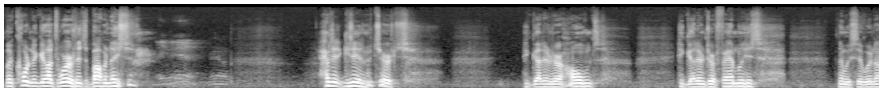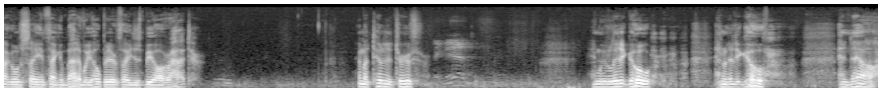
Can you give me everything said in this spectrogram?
But according to God's word, it's abomination. Amen. How did it get in the church? It got into our homes. He got into our families. Then we said, We're not going to say anything about it. We hope that everything just be all right. Am I telling the truth? Amen. And we've let it go and let it go. And now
